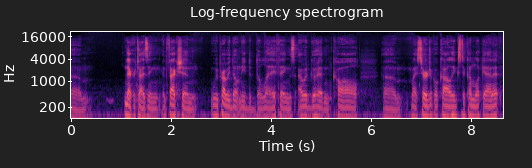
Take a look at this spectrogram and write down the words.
um, necrotizing infection, we probably don't need to delay things. I would go ahead and call um, my surgical colleagues to come look at it.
